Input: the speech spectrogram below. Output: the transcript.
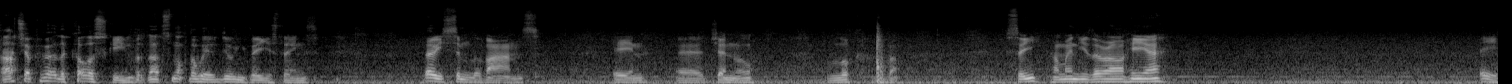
Actually I prefer the colour scheme but that's not the way of doing these things. Very similar vans in uh, general look. See how many there are here? Hey,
